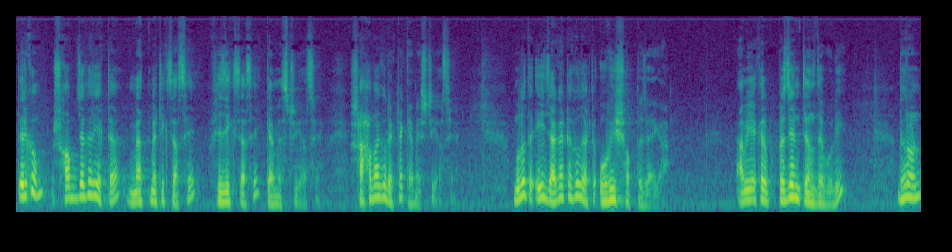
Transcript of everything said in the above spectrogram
তো এরকম সব জায়গারই একটা ম্যাথমেটিক্স আছে ফিজিক্স আছে, কেমিস্ট্রি আছে, শাহবাগের একটা কেমিস্ট্রি আছে। মূলত এই জায়গাটা হলো একটা অভিশপ্ত জায়গা। আমি একটা প্রেজেন্ট টেন্স দিয়ে বলি, ধরুন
